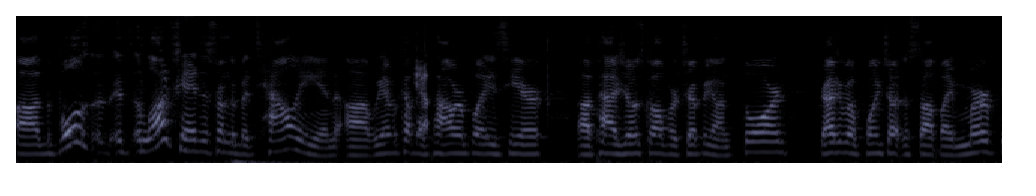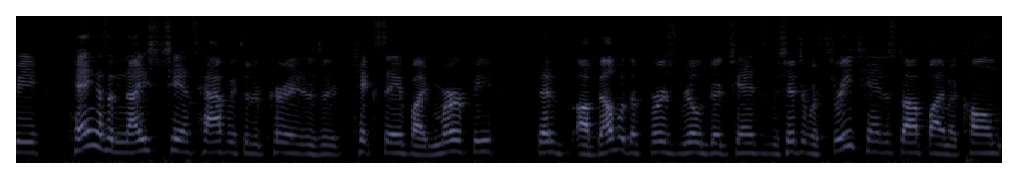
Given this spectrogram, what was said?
Uh, the Bulls, it's a lot of chances from the battalion. Uh, we have a couple yep. power plays here. Uh, Pageau's call for tripping on Thorn. Graduate point shot to stop by Murphy. Kang has a nice chance halfway through the period. There's a kick save by Murphy. Then uh, Bell with the first real good chances. Mashinter with three chances stopped by McCollum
